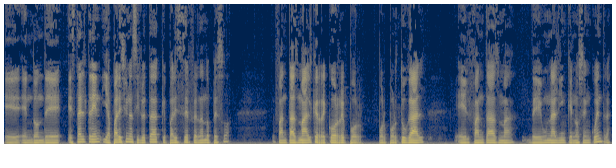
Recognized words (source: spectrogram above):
eh, en donde está el tren y aparece una silueta que parece ser Fernando Pessoa, fantasmal que recorre por, por Portugal el fantasma de un alguien que no se encuentra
